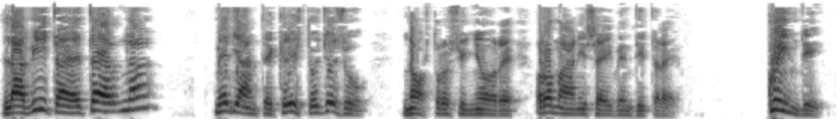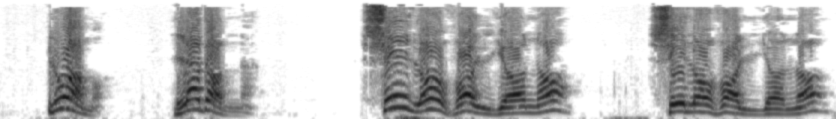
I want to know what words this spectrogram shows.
la vita eterna mediante Cristo Gesù, nostro Signore. Romani 6:23. Quindi l'uomo, la donna, se lo vogliono, se lo vogliono,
